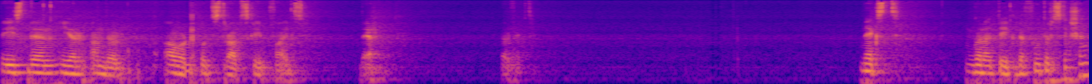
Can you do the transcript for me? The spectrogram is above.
paste them here under our bootstrap script files. There. Perfect. Next I'm gonna take the footer section.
